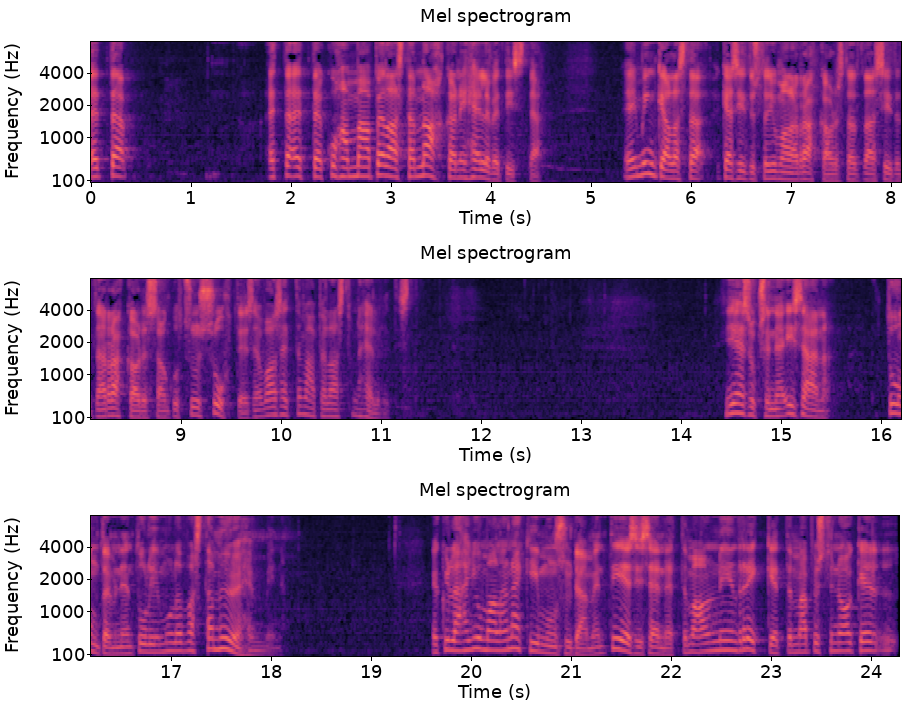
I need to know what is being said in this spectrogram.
että, että, että kunhan mä pelastan nahkani helvetistä. Ei minkäänlaista käsitystä Jumalan rakkaudesta tai siitä, että rakkaudessa on kutsuissuhteeseen, vaan se, että mä pelastun helvetistä. Jeesuksen ja isän tunteminen tuli mulle vasta myöhemmin. Ja kyllähän Jumala näki mun sydämen, tiesi sen, että mä oon niin rikki, että mä pystyn oikein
